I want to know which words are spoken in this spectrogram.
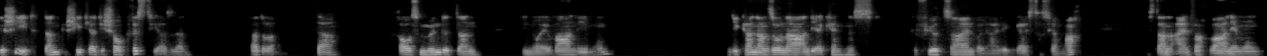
geschieht. Dann geschieht ja die Schau Christi. Also dann da, daraus mündet dann die neue Wahrnehmung. Und die kann dann so nah an die Erkenntnis geführt sein, weil der Heilige Geist das ja macht, dass dann einfach Wahrnehmung,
